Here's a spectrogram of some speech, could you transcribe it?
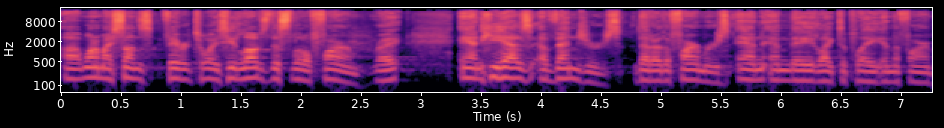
uh, one of my son's favorite toys. He loves this little farm, right? And he has Avengers that are the farmers, and, and they like to play in the farm.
